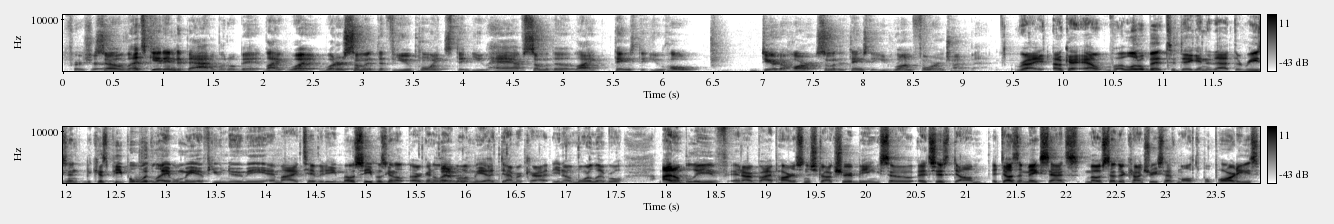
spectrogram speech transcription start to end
For sure. So let's get into that a little bit. Like what what are some of the viewpoints that you have, some of the like things that you hold dear to heart, some of the things that you'd run for and try to back. Right. Okay. A a little bit to dig into that. The reason because people would label me if you knew me and my activity. Most people's gonna are gonna label Liberal. me a Democrat. You know, more liberal. I don't believe in our bipartisan structure being so. It's just dumb. It doesn't make sense. Most other countries have multiple parties.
